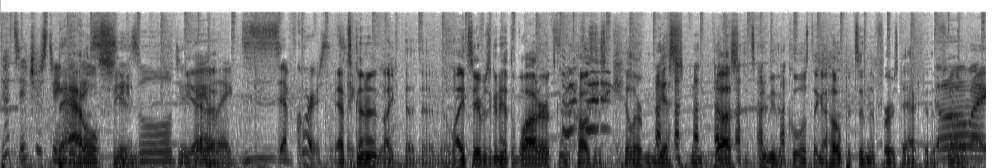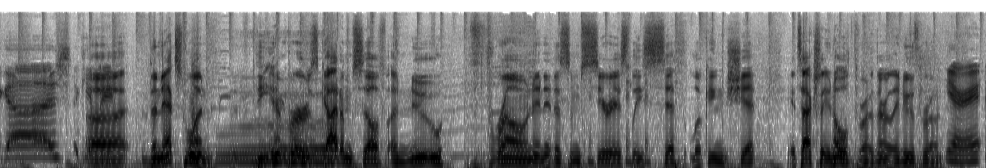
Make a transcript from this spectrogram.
That's interesting. battle Do they scene. sizzle? Do Yeah. they like? Zzz? Of course. It's That's like, gonna like the, the, the lightsaber's gonna hit the water. It's gonna cause this killer mist and dust. It's gonna be the coolest thing. I hope it's in the first act of the film. Oh my gosh! Uh, the next one, the Emperor's got himself a new throne, and it is some seriously Sith-looking shit. It's actually an old throne, not really a new throne. Yeah, right.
